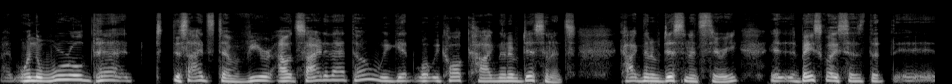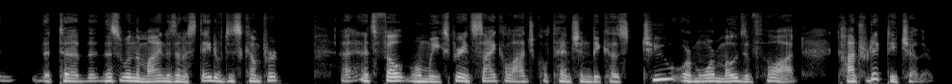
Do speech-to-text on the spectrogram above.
Right? When the world decides to veer outside of that, though, we get what we call cognitive dissonance. Cognitive dissonance theory it basically says that that, uh, that this is when the mind is in a state of discomfort. Uh, and it's felt when we experience psychological tension because two or more modes of thought contradict each other.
